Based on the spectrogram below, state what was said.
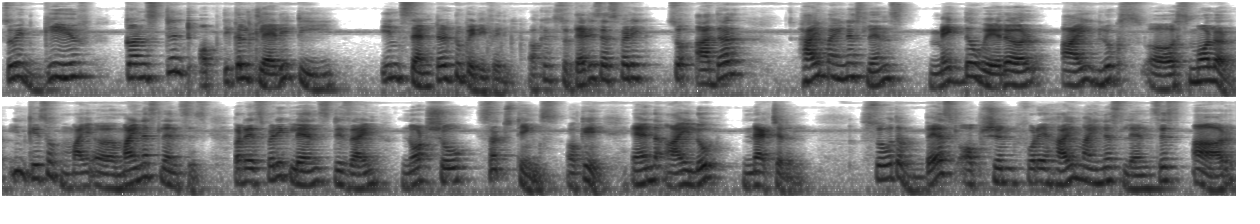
So it gives constant optical clarity in center to periphery. Okay, so that is aspheric. So other high minus lens make the wearer eye looks uh, smaller in case of uh, minus lenses but aspheric lens design not show such things okay and the eye look natural so the best option for a high minus lenses are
